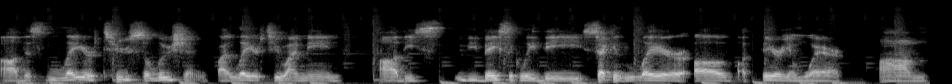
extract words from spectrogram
uh, this layer two solution. By layer two, I mean uh, the, the basically the second layer of Ethereum, where um,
